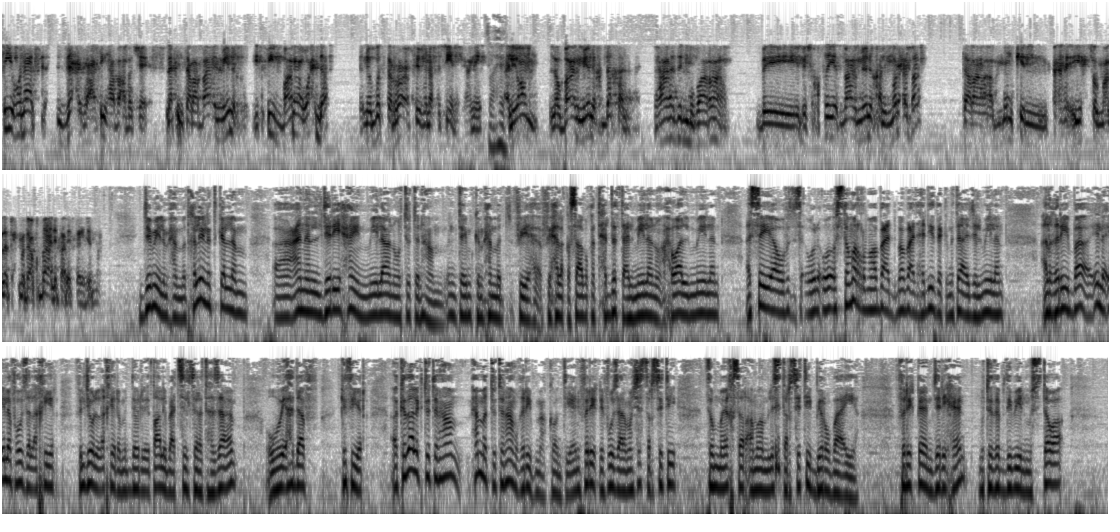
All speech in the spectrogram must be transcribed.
في هناك زعزعة فيها بعض الشيء لكن ترى بايرن ميونخ يكفي مباراة واحدة إنه يبث الرعب في منافسينه يعني صحيح. اليوم لو بايرن ميونخ دخل في هذه المباراة بشخصية بايرن ميونخ المرعبة ترى ممكن يحصل ما لا تحمد عقباه لباريس سان جيرمان جميل محمد. خلينا نتكلم آه، عن الجريحين ميلان وتوتنهام. أنت يمكن محمد في في حلقة سابقة تحدثت عن ميلان وأحوال الميلان السيئة واستمر ما بعد ما بعد حديثك نتائج الميلان الغريبة إلى إلى فوز الأخير في الجولة الأخيرة من الدوري الإيطالي بعد سلسلة هزائم وبأهداف كثير. آه، كذلك توتنهام محمد توتنهام غريب مع كونتي. يعني فريق يفوز على مانشستر سيتي ثم يخسر أمام ليستر سيتي برباعية. فريقين جريحين متذبذبي المستوى.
